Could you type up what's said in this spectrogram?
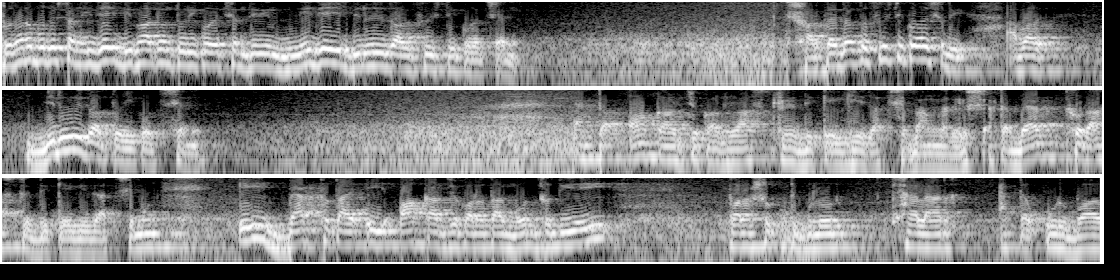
প্রধান উপদেষ্টা নিজেই বিভাজন তৈরি করেছেন, তিনি নিজেই বিরোধী দল সৃষ্টি করেছেন। সরকারি দল তো সৃষ্টি করেছেনই, আবার বিরোধী দল তৈরি করছেন। একটা অকার্যকর রাষ্ট্রের দিকে এগিয়ে যাচ্ছে বাংলাদেশ, একটা ব্যর্থ রাষ্ট্রের দিকে এগিয়ে যাচ্ছে এবং এই ব্যর্থতায়, এই অকার্যকরতার মধ্য দিয়েই পরাশক্তিগুলোর খেলার একটা উর্বর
